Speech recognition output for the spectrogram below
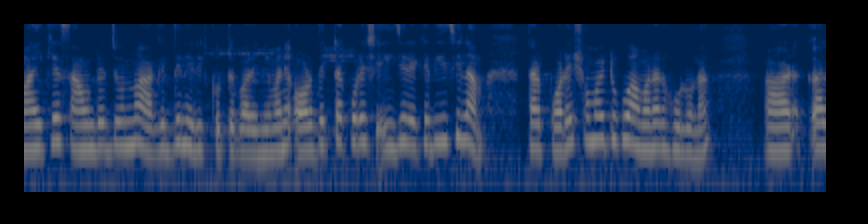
মাইকে সাউন্ডের জন্য আগের দিন এডিট করতে পারিনি মানে অর্ধেকটা করে সেই যে রেখে দিয়েছিলাম তার পরের সময়টুকু আমার আর হলো না। আর কাল,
